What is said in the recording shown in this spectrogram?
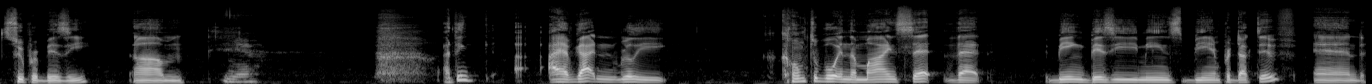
super busy. Um, Yeah. I think I have gotten really comfortable in the mindset that being busy means being productive, and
